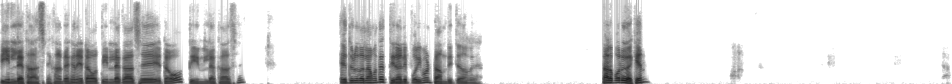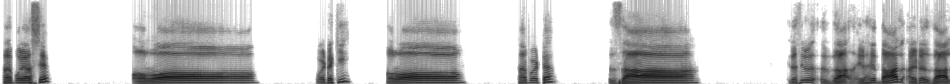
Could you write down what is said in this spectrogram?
তিন লেখা আছে। এখানে দেখেন, এটাও তিন লেখা আছে, এটাও তিন লেখা আছে। এই দুটো তাহলে আমাদের তিন আলিফ পরিমাণ টান দিতে হবে। তারপরে দেখেন, তারপরে আসছে র ওইটা কি? র, তারপর একটা জা এটা ছিল এটা দাল আর এটা জাল।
